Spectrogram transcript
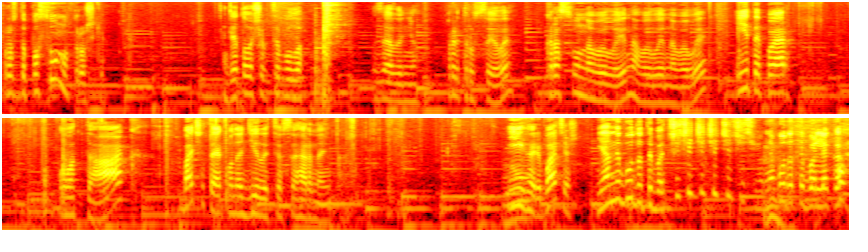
Просто посуну трошки. Для того, щоб це було зеленю. Притрусили. Красу навели, навели, навели. І тепер отак. Бачите, як воно ділиться все гарненько? Ігор, бачиш, я не буду тебе чи-чи-чи-чи-чи-чи, не буду тебе лякати,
